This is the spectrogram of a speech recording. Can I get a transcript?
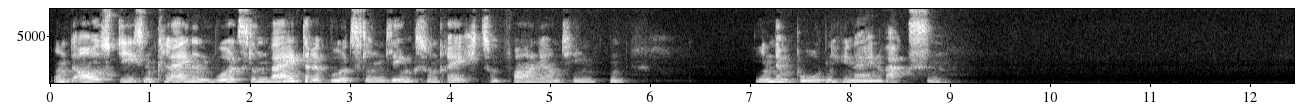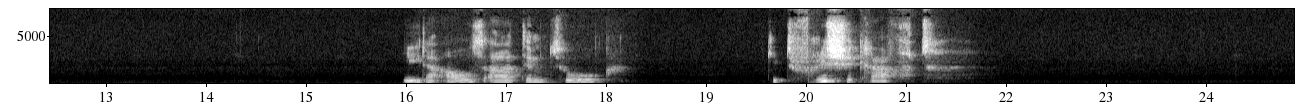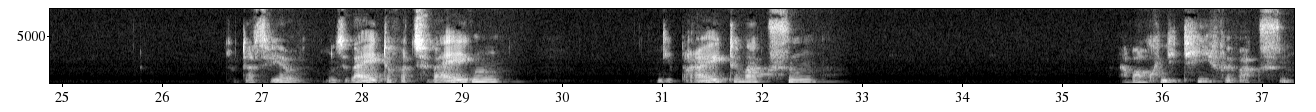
und aus diesen kleinen Wurzeln weitere Wurzeln links und rechts und vorne und hinten in den Boden hineinwachsen. Jeder Ausatemzug gibt frische Kraft. dass wir uns weiter verzweigen, in die Breite wachsen aber auch in die Tiefe wachsen.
